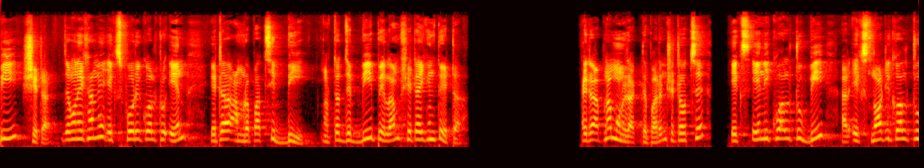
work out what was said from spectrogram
বি সেটা। যেমন এখানে x four equal to n এটা আমরা পাচ্ছি বি অর্থাৎ যে বি পেলাম, সেটাই কিন্তু এটা। এটা আপনার মনে রাখতে পারেন, সেটা হচ্ছে x n equal to b আর x naught equal to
